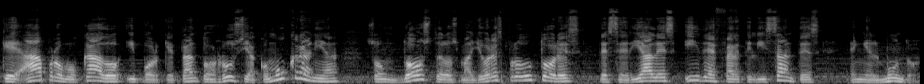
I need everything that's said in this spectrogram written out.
que ha provocado y porque tanto Rusia como Ucrania son dos de los mayores productores de cereales y de fertilizantes en el mundo.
